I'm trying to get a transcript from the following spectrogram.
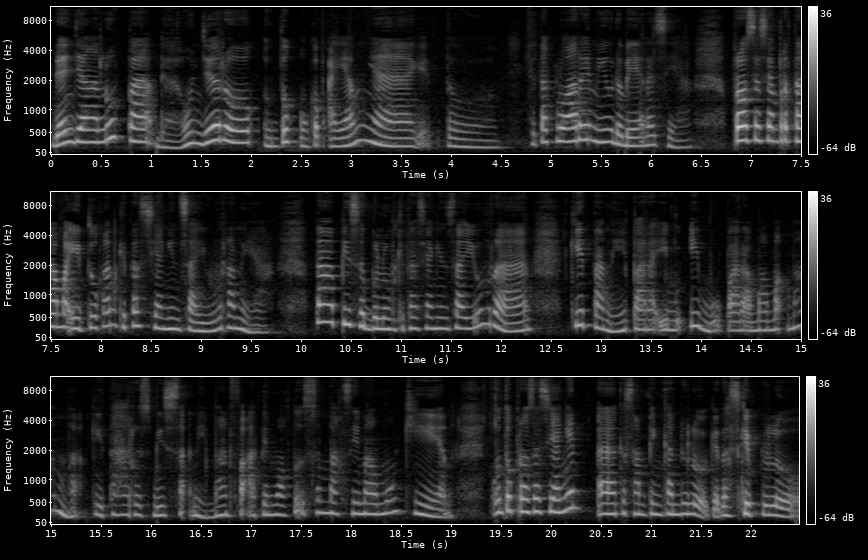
Dan jangan lupa daun jeruk untuk ungkep ayamnya gitu kita keluarin nih udah beres ya. Proses yang pertama itu kan kita siangin sayuran ya. Tapi sebelum kita siangin sayuran kita nih para ibu-ibu para mama-mama kita harus bisa nih manfaatin waktu semaksimal mungkin. Untuk proses siangin uh, kesampingkan dulu kita skip dulu.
